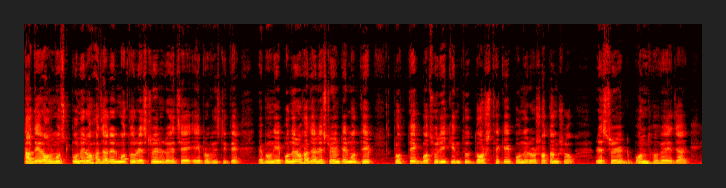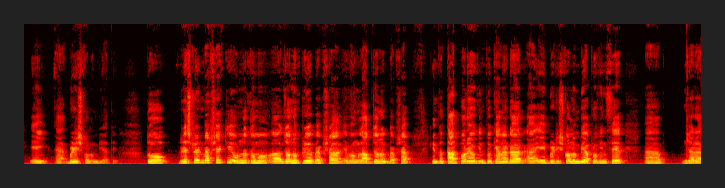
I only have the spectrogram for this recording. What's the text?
তাদের অলমোস্ট পনেরো হাজারের মতো রেস্টুরেন্ট রয়েছে এই প্রভিন্সটিতে এবং এই পনেরো হাজার রেস্টুরেন্টের মধ্যে প্রত্যেক বছরই কিন্তু দশ থেকে পনেরো শতাংশ রেস্টুরেন্ট বন্ধ হয়ে যায় এই ব্রিটিশ কলম্বিয়াতে তো রেস্টুরেন্ট ব্যবসা একটি অন্যতম জনপ্রিয় ব্যবসা এবং লাভজনক ব্যবসা। কিন্তু তারপরেও কিন্তু কানাডার আহ, এই ব্রিটিশ কলম্বিয়া প্রভিন্সের যারা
